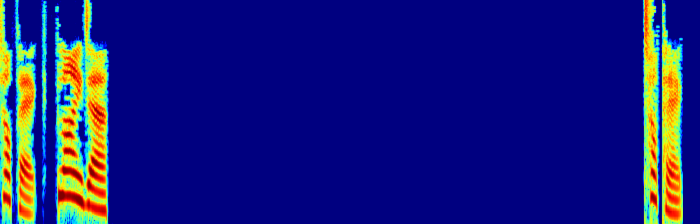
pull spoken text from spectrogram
Topic. Glider Topic.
